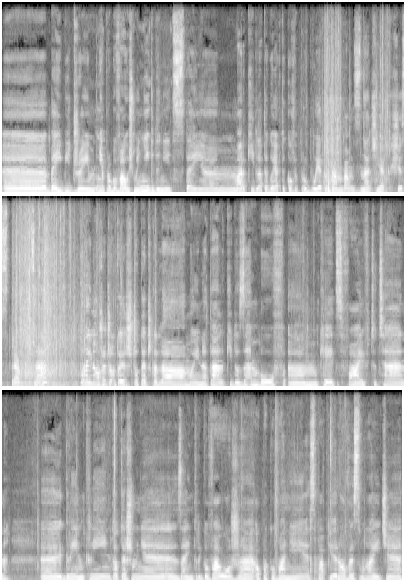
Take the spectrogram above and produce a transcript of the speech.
E, Baby Dream. Nie próbowałyśmy nigdy nic z tej em, marki, dlatego jak tylko wypróbuję, to dam Wam znać, jak się sprawdza. Kolejną rzeczą to jest szczoteczka dla mojej Natalki do zębów. Kids 5 to 10. e, Green Clean. To też mnie e, zaintrygowało, że opakowanie jest papierowe, słuchajcie.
